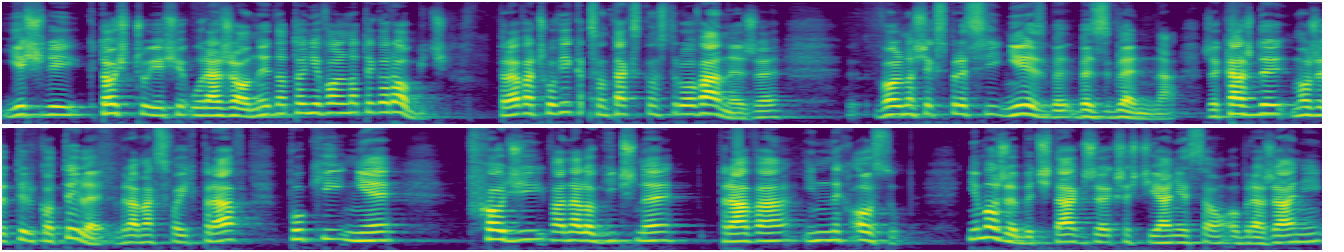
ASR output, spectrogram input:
jeśli ktoś czuje się urażony, no to nie wolno tego robić. Prawa człowieka są tak skonstruowane, że wolność ekspresji nie jest bezwzględna, że każdy może tylko tyle w ramach swoich praw, póki nie wchodzi w analogiczne prawa innych osób. Nie może być tak, że chrześcijanie są obrażani,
